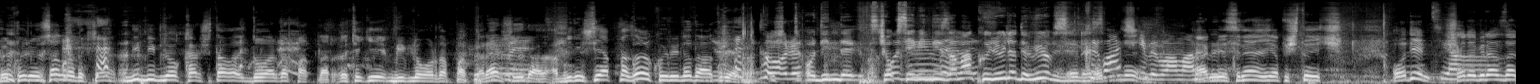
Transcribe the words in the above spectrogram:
ve kuyruğu salladıkça bir biblo karşı duvarda patlar. Öteki biblo orada patlar. Her şeyi dağıtır. Bilinçli yapmaz ama kuyruğuyla dağıtır yani. Doğru. İşte Odin de çok Odin sevindiği zaman evet. kuyruğuyla dövüyor bizi. Kırbaç gibi vallahi. Annesine yapıştığı hiç. Odin ya. şöyle birazdan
